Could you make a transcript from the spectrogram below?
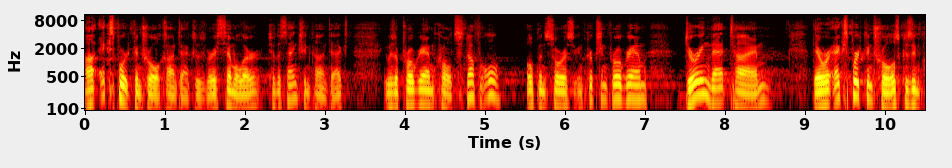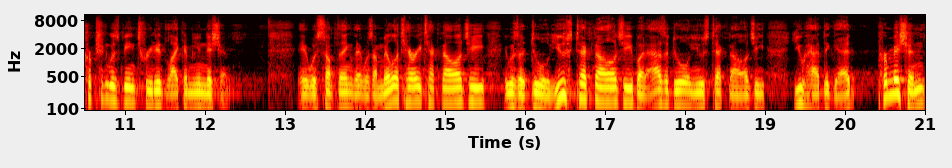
uh, export control context. It was very similar to the sanction context. It was a program called Snuffle, open source encryption program. During that time, there were export controls because encryption was being treated like a munition. It was something that was a military technology. It was a dual use technology, but as a dual use technology, you had to get permission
